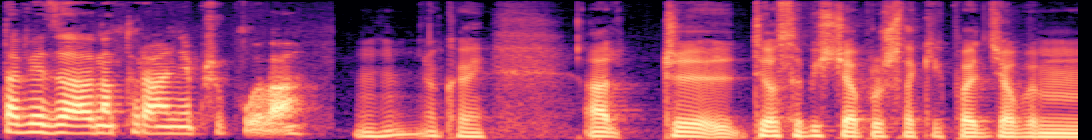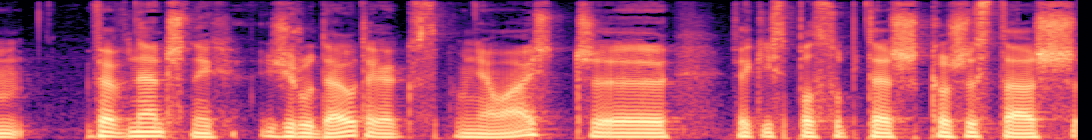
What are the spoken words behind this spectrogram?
ta wiedza naturalnie przypływa. Mhm, Okej. Okay. A czy ty osobiście oprócz takich powiedziałbym wewnętrznych źródeł, tak jak wspomniałaś, czy w jakiś sposób też korzystasz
